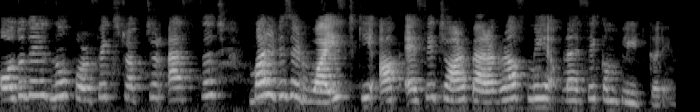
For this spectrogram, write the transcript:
although there is no perfect structure as such but it is advised कि आप ऐसे चार पैराग्राफ में अपना ऐसे कंप्लीट करें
